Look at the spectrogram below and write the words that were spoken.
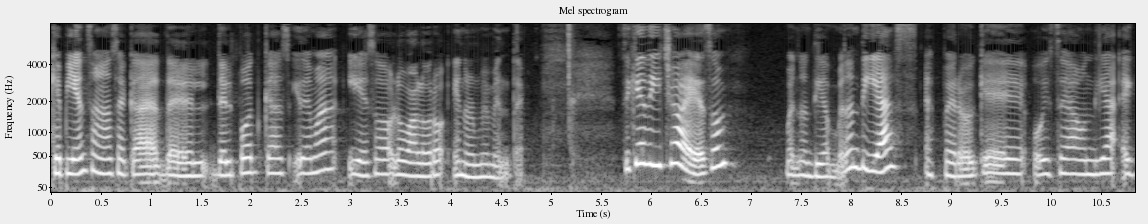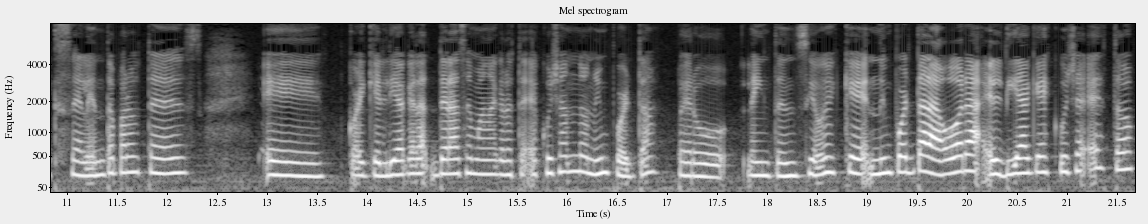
qué piensan acerca del, del podcast y demás, y eso lo valoro enormemente. Así que dicho eso, buenos días, buenos días. Espero que hoy sea un día excelente para ustedes. Eh, cualquier día que de la semana que lo estés escuchando, no importa, pero la intención es que no importa la hora, el día que escuches esto,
